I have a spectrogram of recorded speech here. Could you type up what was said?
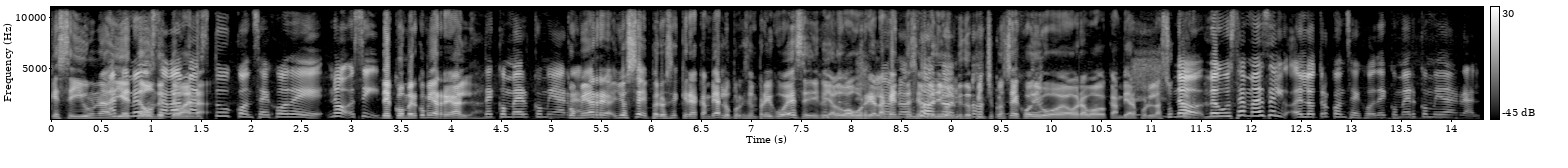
que seguir una a mí dieta me donde te van a... más tu consejo de, no, sí, De comer comida real. de comer comida real. Comida real, yo sé, pero ese quería cambiarlo porque siempre digo ese, digo, ya lo voy a aburrir a la No, gente, no, siempre no, digo el mismo pinche consejo, digo, ahora voy a cambiar por el azúcar. No, me gusta más el, el otro consejo de comer comida real.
